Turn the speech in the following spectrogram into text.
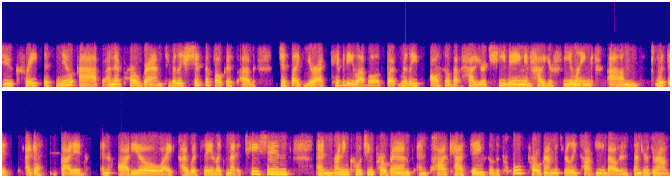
to create this new app and a program to really shift the focus of just like your activity levels, but really also about how you're achieving and how you're feeling um, with the, I guess, guided and audio, like I would say, like meditations and running coaching programs and podcasting. So this whole program is really talking about and centers around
